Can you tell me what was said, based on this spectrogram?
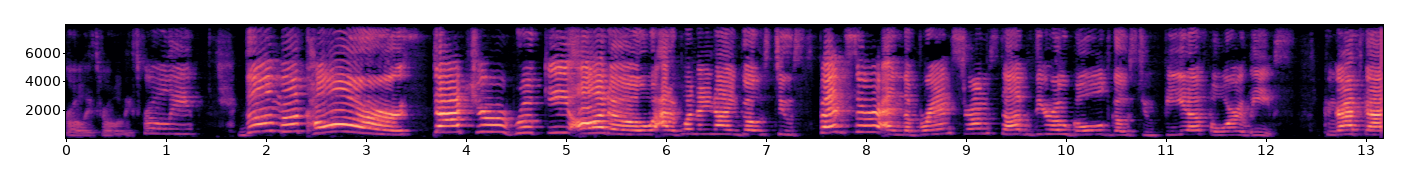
Scrolly, scrolly, scrolly. The Makar Stature Rookie Auto out of 199 goes to Spencer, and the Brannstrom Sub Zero Gold goes to FIDA for Leafs. Congrats, guys.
